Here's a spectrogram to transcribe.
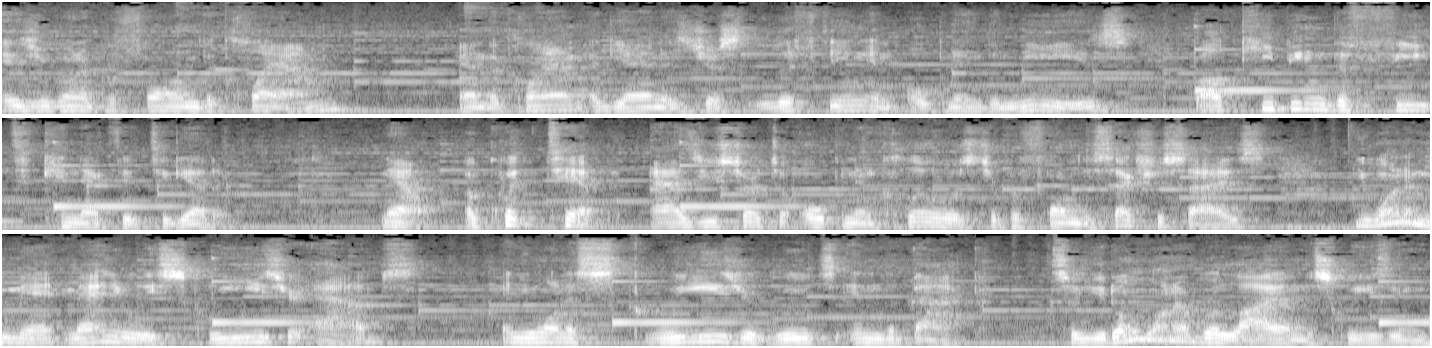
is you're gonna perform the clam, and the clam again is just lifting and opening the knees while keeping the feet connected together. Now, a quick tip as you start to open and close to perform this exercise, you want to ma- manually squeeze your abs and you want to squeeze your glutes in the back. So you don't want to rely on the squeezing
